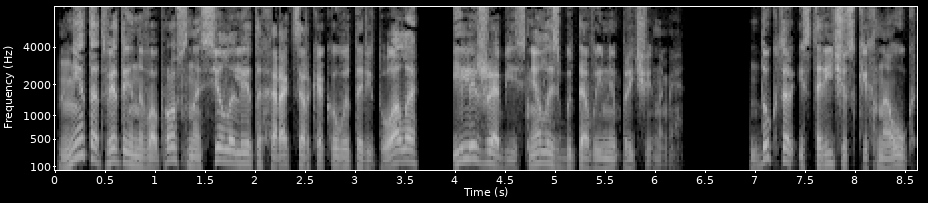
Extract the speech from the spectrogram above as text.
Нет ответа и на вопрос, носило ли это характер какого-то ритуала или же объяснялось бытовыми причинами. Доктор исторических наук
